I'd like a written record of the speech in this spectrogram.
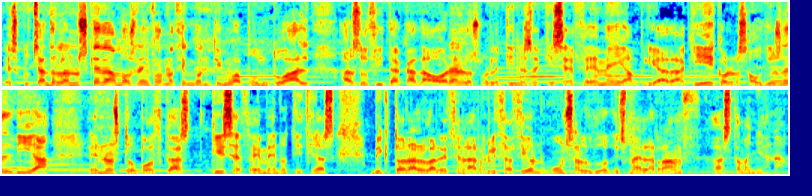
escuchándola nos quedamos. La información continúa puntual a su cita cada hora en los boletines de XFM y ampliada aquí con los audios del día en nuestro podcast XFM Noticias. Víctor Álvarez en la realización, un saludo de Ismael Arranz, hasta mañana.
